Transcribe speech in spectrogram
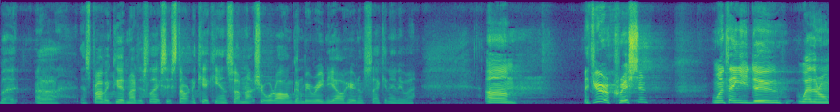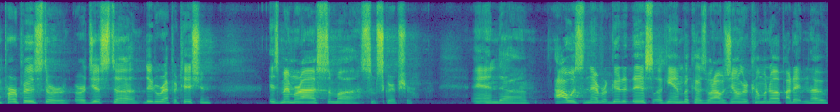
But uh, it's probably good. My dyslexia is starting to kick in, so I'm not sure what all I'm going to be reading to y'all here in a second anyway. Um, if you're a Christian, one thing you do, whether on purpose or, or just uh, due to repetition, is memorize some, uh, some scripture. And uh, I was never good at this, again, because when I was younger coming up, I didn't know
